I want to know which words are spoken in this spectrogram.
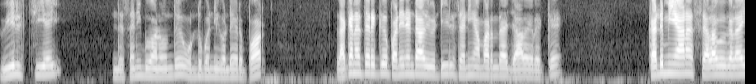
வீழ்ச்சியை இந்த சனி பகவான் வந்து உண்டு பண்ணி கொண்டே இருப்பார். லக்கணத்திற்கு பன்னிரெண்டாவது வீட்டில் சனி அமர்ந்த ஜாதகருக்கு கடுமையான செலவுகளை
